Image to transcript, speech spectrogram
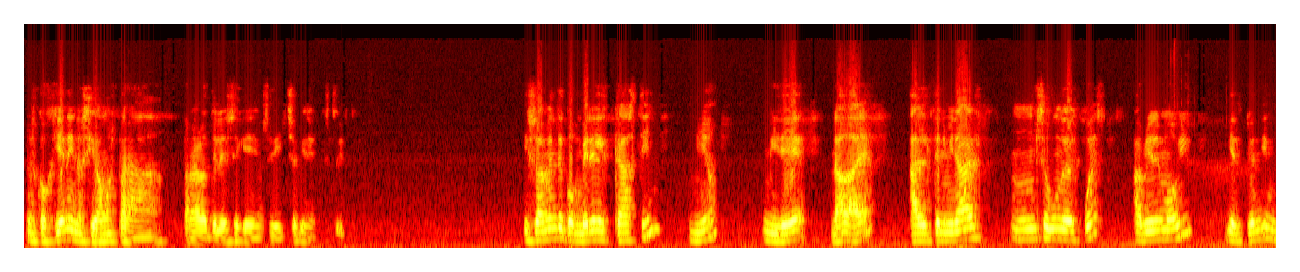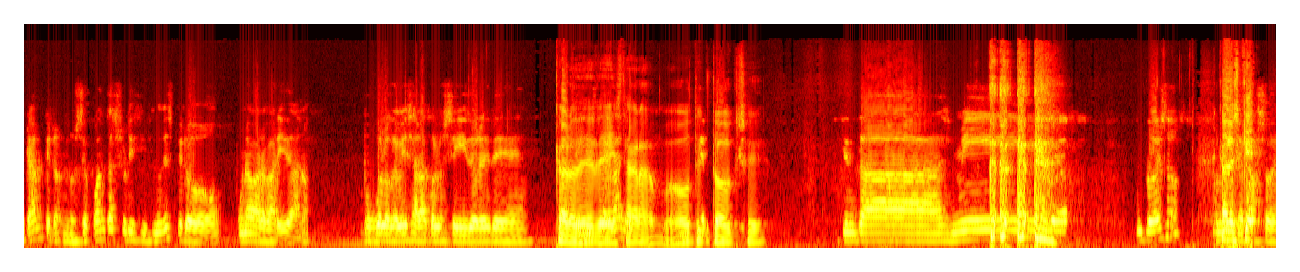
nos cogían y nos íbamos para, para el hotel ese que os he dicho que estoy. Y solamente con ver el casting mío, miré, nada, ¿eh? Al terminar un segundo después, abrí el móvil y el 20 en plan, pero no sé cuántas solicitudes, pero una barbaridad, ¿no? Un poco lo que veis ahora con los seguidores de Claro, de, de Instagram. Instagram o TikTok, sí. 200.000 y todo eso. pues Claro, es me que- eso.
